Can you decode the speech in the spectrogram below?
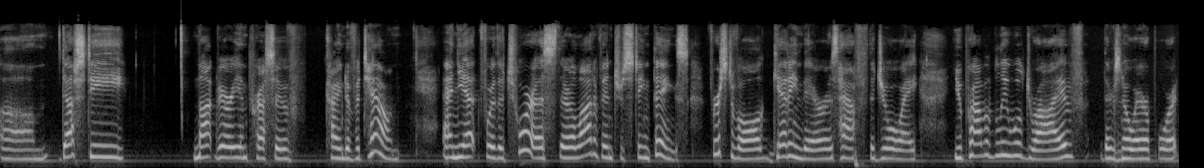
um, dusty, not very impressive kind of a town. And yet, for the tourists, there are a lot of interesting things. First of all, getting there is half the joy. You probably will drive, there's no airport,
